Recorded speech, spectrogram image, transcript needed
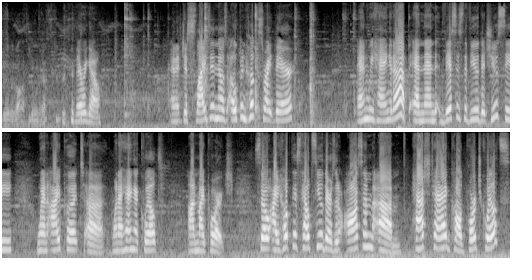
You have it off, you don't have to. there we go. And it just slides in those open hooks right there. And we hang it up. And then this is the view that you see when I put, uh, when I hang a quilt on my porch. So I hope this helps you. There's an awesome um, hashtag called Porch Quilts.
